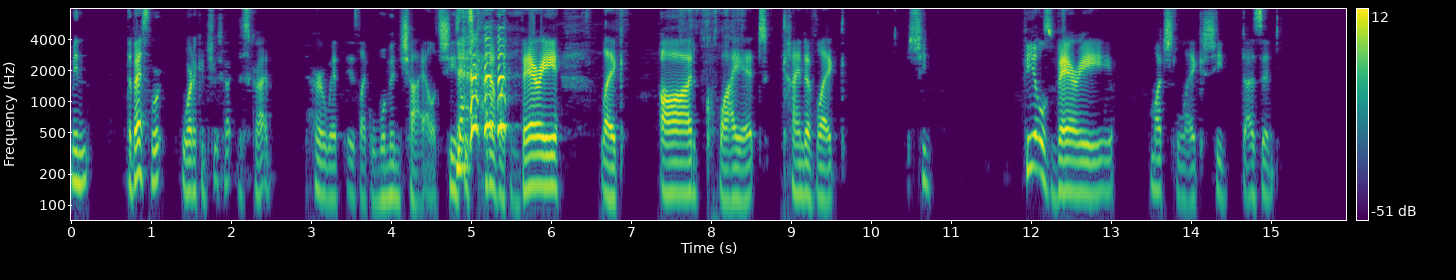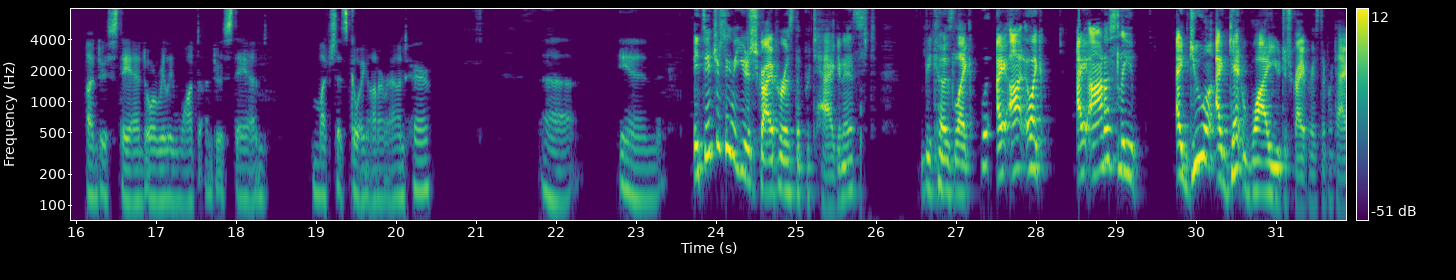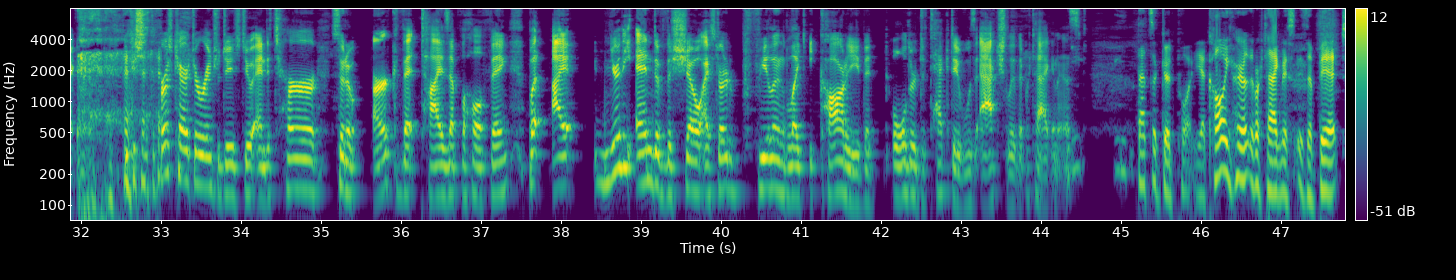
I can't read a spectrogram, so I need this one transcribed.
mean, the best word, word I could tr- describe her with is like woman child. She's just kind of like very like odd, quiet, kind of like she feels very much like she doesn't understand or really want to understand much that's going on around her. Uh, in It's interesting that you describe her as the protagonist because, like, What- I like I honestly. I do. I get why you describe her as the protagonist because she's the first character we're introduced to, and it's her sort of arc that ties up the whole thing. But I, near the end of the show, I started feeling like Ikari, the older detective, was actually the protagonist. That's a good point. Yeah, calling her the protagonist is a bit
